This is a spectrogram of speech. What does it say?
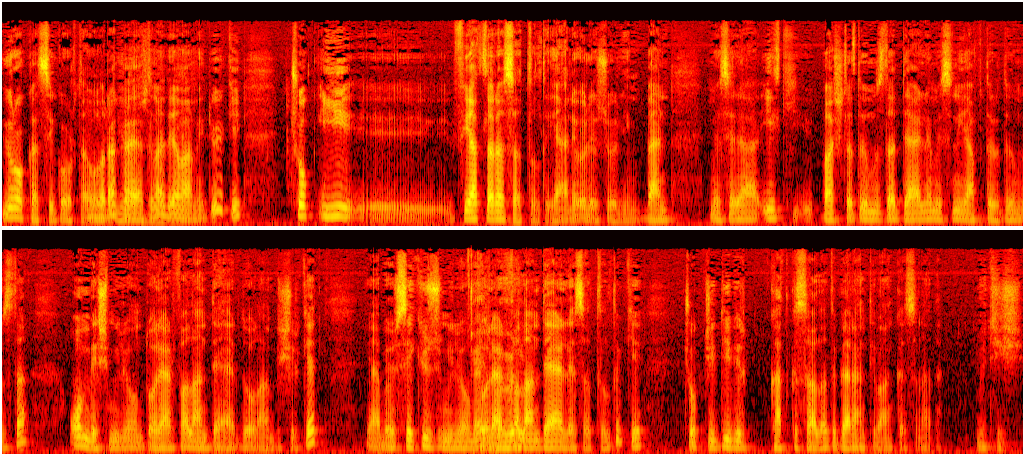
Euroka sigorta olarak Euroka hayatına sigorta, devam ediyor ki çok iyi e, fiyatlara satıldı. Yani öyle söyleyeyim. Ben mesela ilk başladığımızda değerlemesini yaptırdığımızda 15 milyon dolar falan değerde olan bir şirket yani böyle 800 milyon Evet, dolar öyle. falan değerle satıldı ki çok ciddi bir katkı sağladı Garanti Bankası'na da. Müthiş.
